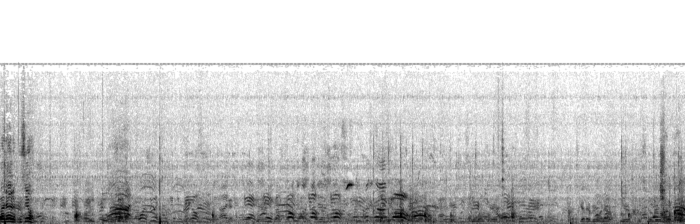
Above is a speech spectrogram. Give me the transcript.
Ah, dale, presión. Go, go, go! get everyone out here. Let's do a little warm up.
